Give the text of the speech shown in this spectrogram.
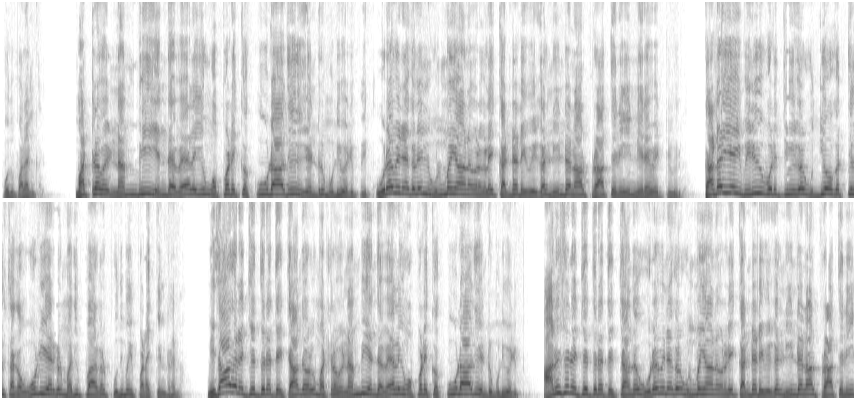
பொது பலன்கள். மற்றவர் நம்பி எந்த வேலையும் ஒப்படைக்க கூடாது என்று முடிவெடுப்பீர் உறவினர்களில் உண்மையானவர்களை கண்டடைவீர்கள். நீண்ட நாள் பிரார்த்தனையை நிறைவேற்றுவீர்கள் கடையை விரிவுபடுத்துவீர்கள். உத்தியோகத்தில் சக ஊழியர்கள் மதிப்பார்கள். புதுமை படைக்கின்றன. விசாக நட்சத்திரத்தை சார்ந்தவர்கள் மற்றவர்கள் நம்பி எந்த வேலையும் ஒப்படைக்க கூடாது என்று முடிவெடுப்பீர் அனுசு நட்சத்திரத்தை சார்ந்த உறவினர்கள் உண்மையானவர்களை கண்டடைவீர்கள். நீண்ட நாள் பிரார்த்தனையை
